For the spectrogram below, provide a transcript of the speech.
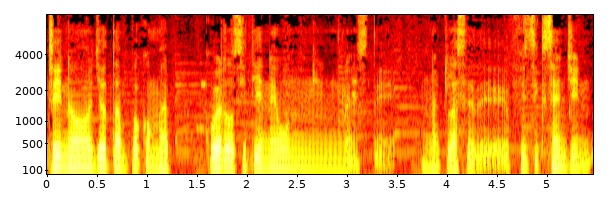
Sí, no, yo tampoco me acuerdo si tiene un este una clase de Physics Engine.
